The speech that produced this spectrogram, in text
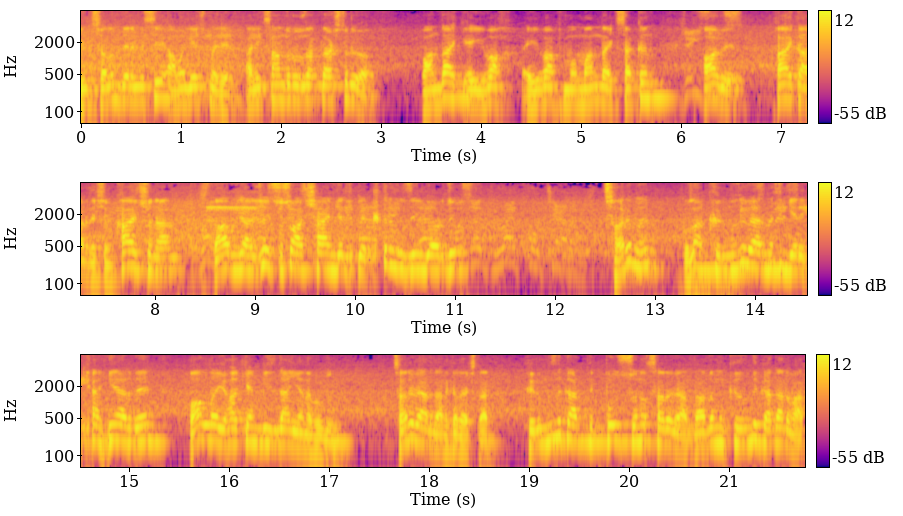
bir çalım denemesi ama geçmedi. Alexander uzaklaştırıyor. Van Dijk eyvah. Eyvah Van Dijk sakın. Abi kay kardeşim kay şuna. Gabriel Jesus'u aşağı indirdik ve kırmızıyı gördük. Sarı mı? Ulan kırmızı vermesi gereken yerde vallahi hakem bizden yana bugün. Sarı verdi arkadaşlar. Kırmızı kartlık pozisyona sarı verdi. Adamın kızdığı kadar var.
